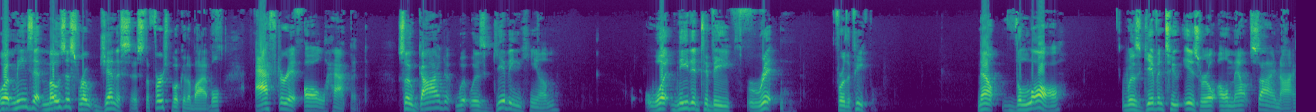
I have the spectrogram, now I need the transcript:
Well, it means that Moses wrote Genesis, the first book of the Bible, after it all happened. So God was giving him what needed to be written for the people. Now, the law was given to Israel on Mount Sinai.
